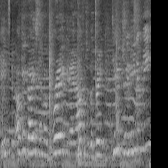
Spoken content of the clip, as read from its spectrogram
It's, okay, guys, have a break, and after the break, give it to me.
